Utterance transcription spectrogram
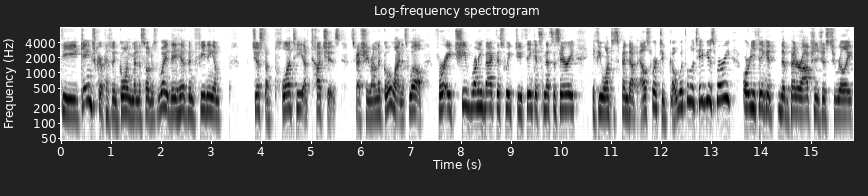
the game script has been going Minnesota's way, they have been feeding him just a plenty of touches, especially around the goal line as well. For a cheap running back this week, do you think it's necessary if you want to spend up elsewhere to go with the Latavius Murray, or do you think it, the better option is just to really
